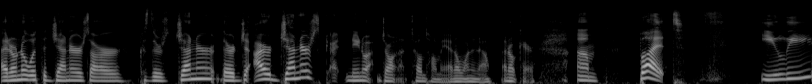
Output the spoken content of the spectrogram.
I don't know what the Jenners are because there's Jenner. There are Jenners. You know, don't don't tell me. I don't want to know. I don't care. Um, but Ely,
